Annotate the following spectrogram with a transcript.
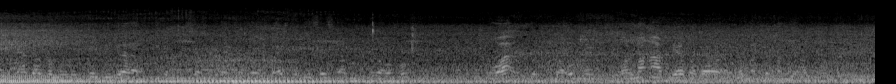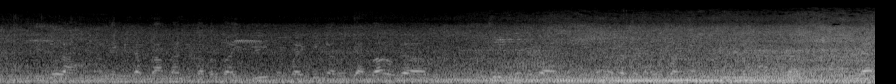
ternyata pengurusnya juga tidak bisa bekerja dengan baik jadi saya selalu ketua umum ketua ketua umum mohon maaf ya pada teman-teman yang ada. itulah nanti kita pelan-pelan kita perbaiki perbaiki kalau jadwal udah udah udah ketemu banyak dan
